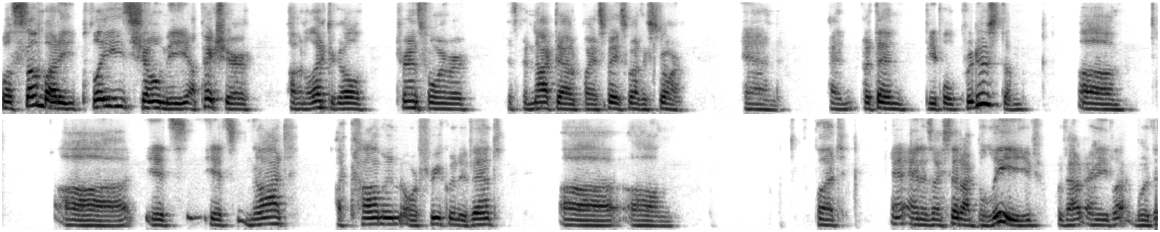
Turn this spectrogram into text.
well, somebody please show me a picture of an electrical transformer that's been knocked out by a space weather storm. And, and but then people produce them. Um, uh, it's, it's not a common or frequent event. Uh, um, but, and, and, as I said, I believe, without any, with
